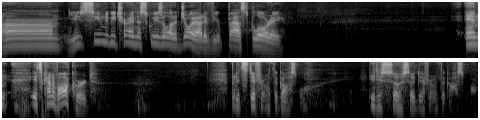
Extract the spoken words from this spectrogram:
um, you seem to be trying to squeeze a lot of joy out of your past glory. And it's kind of awkward. But it's different with the gospel. It is so, so different with the gospel.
